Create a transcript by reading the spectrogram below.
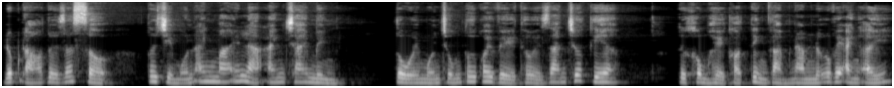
Lúc đó tôi rất sợ, tôi chỉ muốn anh mãi là anh trai mình. Tôi muốn chúng tôi quay về thời gian trước kia. Tôi không hề có tình cảm nam nữ với anh ấy.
